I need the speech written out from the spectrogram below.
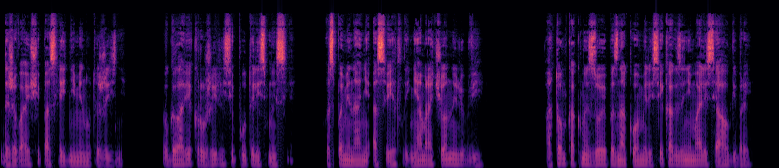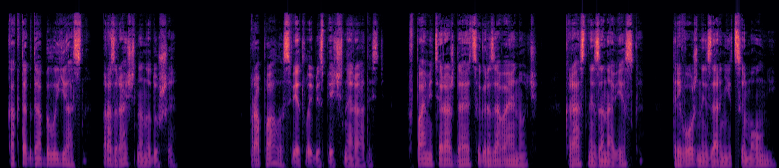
доживающий последние минуты жизни. В голове кружились и путались мысли. Воспоминания о светлой, неомраченной любви. О том, как мы с Зоей познакомились и как занимались алгеброй. Как тогда было ясно, прозрачно на душе. Пропала светлая беспечная радость. В памяти рождается грозовая ночь, красная занавеска, тревожные зорницы молний,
